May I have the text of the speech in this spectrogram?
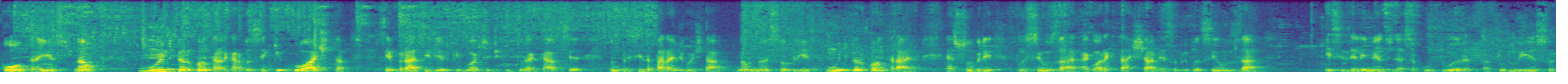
contra isso? Não. Muito pelo contrário, cara, você que gosta, ser brasileiro, que gosta de cultura cá, você não precisa parar de gostar. Não, não é sobre isso. Muito pelo contrário. É sobre você usar, agora que está a chave, é sobre você usar esses elementos dessa cultura, tá, tudo isso,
